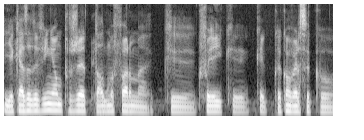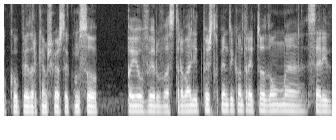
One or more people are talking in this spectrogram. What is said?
E a Casa da Vinha é um projeto, de alguma forma, que, que foi aí que, que, a conversa com, com o Pedro Campos Costa começou para eu ver o vosso trabalho e depois de repente encontrei toda uma série de,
